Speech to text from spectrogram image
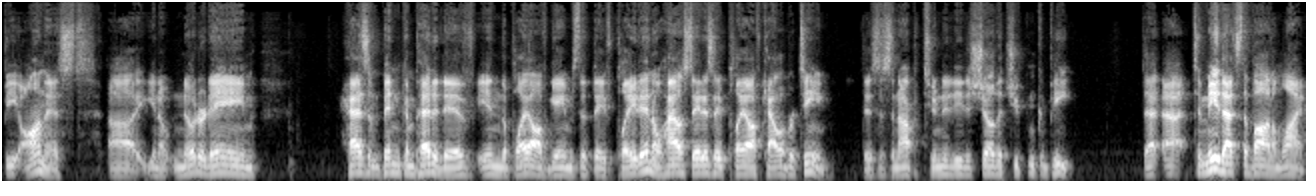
be honest, uh, you know, Notre Dame hasn't been competitive in the playoff games that they've played in. Ohio State is a playoff caliber team. This is an opportunity to show that you can compete. That uh, to me, that's the bottom line.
